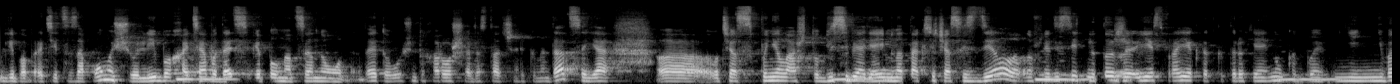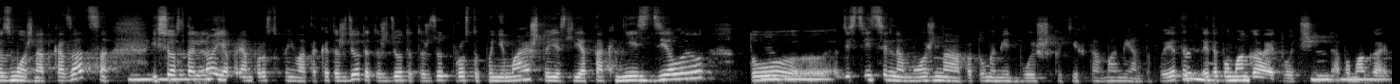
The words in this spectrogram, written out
либо обратиться за помощью, либо mm-hmm. хотя бы дать себе полноценный отдых. Да, это, в общем-то, хорошая достаточно рекомендация. Я э, вот сейчас поняла, что для себя я именно так сейчас и сделала, потому что я действительно тоже есть проекты, от которых я, ну, как бы не, невозможно отказаться, и все остальное я прям просто поняла, так это ждет, это ждет, это ждет, просто понимая, что если я так не сделаю, то mm-hmm. действительно можно потом иметь больше каких-то моментов. И это, mm-hmm. это помогает очень, mm-hmm. да, помогает.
